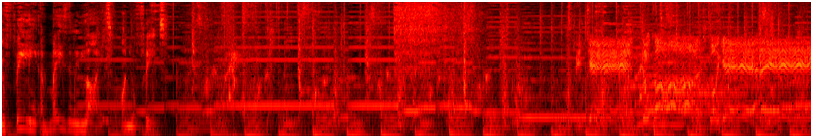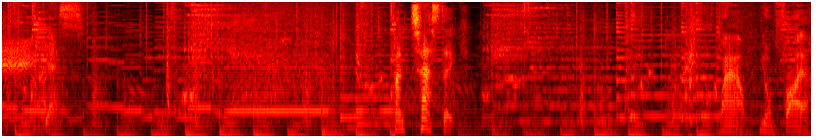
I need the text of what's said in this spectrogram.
You're feeling amazingly light on your feet. Yes. Fantastic. Wow, you're on fire.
